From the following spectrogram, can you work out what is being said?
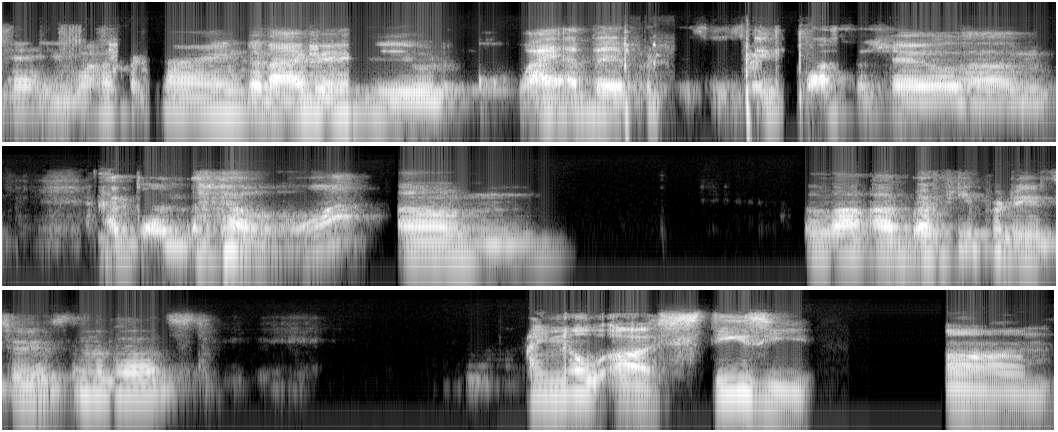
Yeah, you're one of a kind. And I've interviewed quite a bit of producers. If you watch the show, um, I've done a lot, um, a lot, a, a few producers in the past. I know uh Steezy, um,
